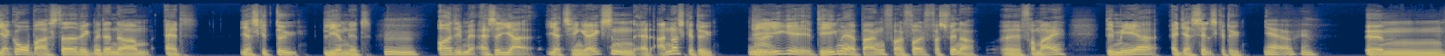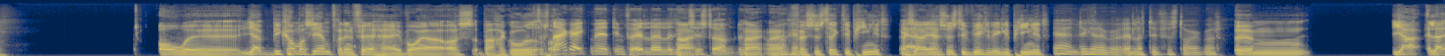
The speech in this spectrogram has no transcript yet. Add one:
Jeg går bare stadigvæk med den der om, at jeg skal dø lige om lidt. Mm. Og det, altså, jeg, jeg tænker ikke sådan, at andre skal dø. Det er, Nej. ikke, det er ikke mere bange for, at folk forsvinder øh, fra mig. Det er mere, at jeg selv skal dø. Ja, okay. Øhm, Og øh, ja, vi kommer så hjem fra den ferie her, hvor jeg også bare har gået... Du snakker ikke med dine forældre eller din Nej. søster om det? Og, nej, nej, okay. For jeg synes ikke, det er pinligt. Ja, Altså, jeg, okay. jeg synes, det er virkelig, virkelig pinligt. Ja, det kan jeg godt, eller det forstår jeg godt. Øhm, jeg, eller,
